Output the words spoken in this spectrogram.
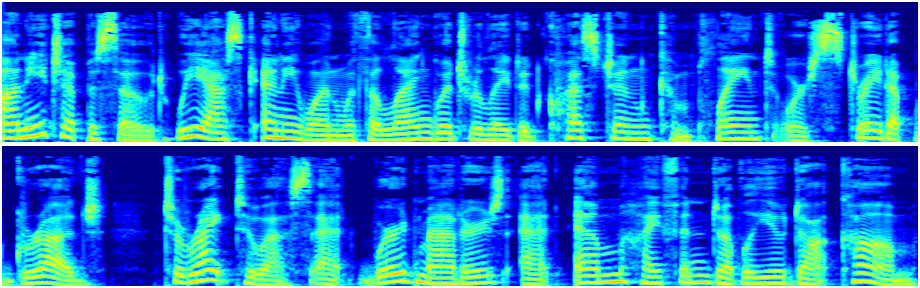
On each episode, we ask anyone with a language related question, complaint, or straight up grudge to write to us at wordmatters at m-w.com.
